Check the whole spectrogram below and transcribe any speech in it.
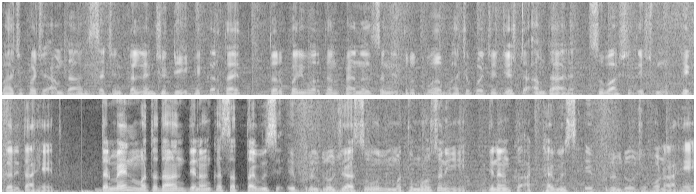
भाजपचे आमदार सचिन कल्याण शेट्टी हे करतायत तर परिवर्तन पॅनलचं नेतृत्व भाजपचे ज्येष्ठ आमदार सुभाष देशमुख हे करीत आहेत. दरम्यान मतदान दिनांक सत्तावीस एप्रिल रोजी असून मतमोजणी दिनांक अठ्ठावीस एप्रिल रोजी होणार आहे.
